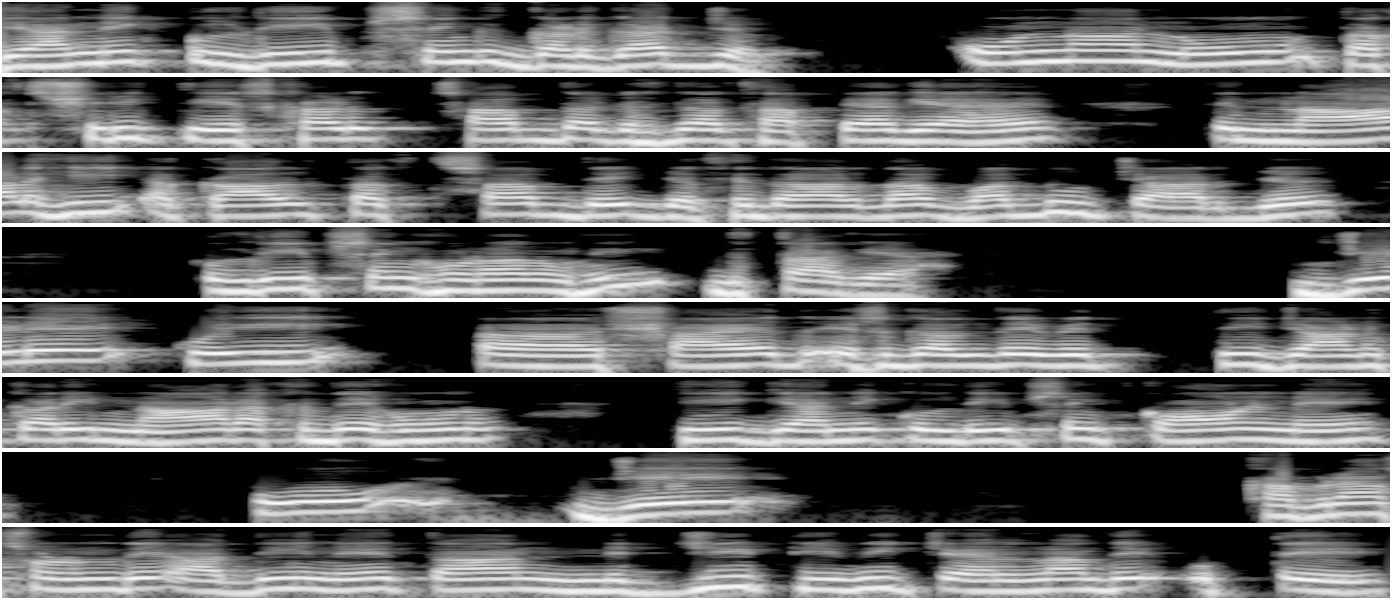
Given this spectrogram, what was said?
ਗਿਆਨੀ ਕੁਲਦੀਪ ਸਿੰਘ ਗੜਗੱਜ ਉਹਨਾਂ ਨੂੰ ਤਖਤ ਸ੍ਰੀ ਕੇਸਗੜ੍ਹ ਸਾਹਿਬ ਦਾ ਜਥੇਦਾਰ ਥਾਪਿਆ ਗਿਆ ਹੈ ਤੇ ਨਾਲ ਹੀ ਅਕਾਲ ਤਖਤ ਸਾਹਿਬ ਦੇ ਜਥੇਦਾਰ ਦਾ ਵਾਧੂ ਚਾਰਜ ਕੁਲਦੀਪ ਸਿੰਘ ਹੋਣਾ ਨੂੰ ਹੀ ਦਿੱਤਾ ਗਿਆ ਹੈ। ਜਿਹੜੇ ਕੋਈ ਅਹ, ਸ਼ਾਇਦ ਇਸ ਗੱਲ ਦੇ ਵਿੱਚ ਦੀ ਜਾਣਕਾਰੀ ਨਾ ਰੱਖਦੇ ਹੋਣ ਕਿ ਗਿਆਨੀ ਕੁਲਦੀਪ ਸਿੰਘ ਕੌਣ ਨੇ ਉਹ ਜੇ ਖਬਰਾਂ ਸੁਣਨ ਦੇ ਆਦੀ ਨੇ ਤਾਂ ਨਿੱਜੀ ਟੀਵੀ ਚੈਨਲਾਂ ਦੇ ਉੱਤੇ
